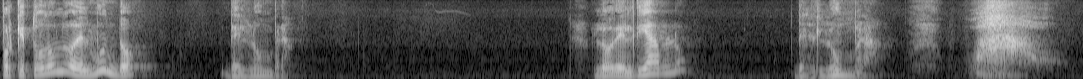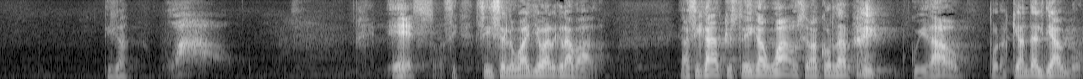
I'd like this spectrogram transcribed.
Porque todo lo del mundo deslumbra. Lo del diablo deslumbra. ¡Wow! Diga, ¡wow! Eso, sí, sí, se lo va a llevar grabado. Así cada que usted diga, ¡wow! Se va a acordar, cuidado, por aquí anda el diablo.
